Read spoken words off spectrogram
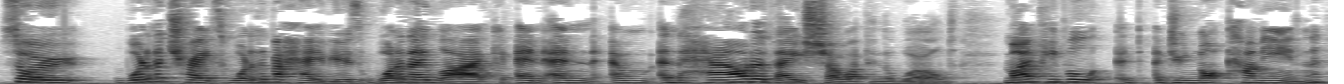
So what are the traits? What are the behaviors? What are they like? And and and, and how do they show up in the world? My people uh, do not come in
